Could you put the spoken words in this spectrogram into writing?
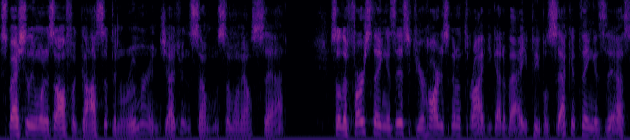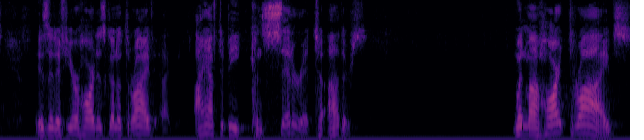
Especially when it's off of gossip and rumor and judgment something someone else said. So the first thing is this: if your heart is going to thrive, you got to value people. Second thing is this: is that if your heart is going to thrive, I have to be considerate to others. When my heart thrives,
